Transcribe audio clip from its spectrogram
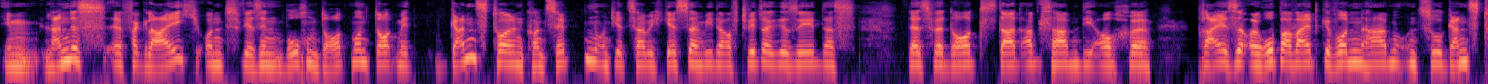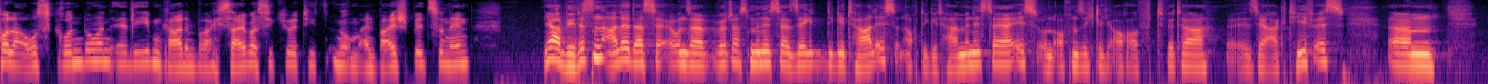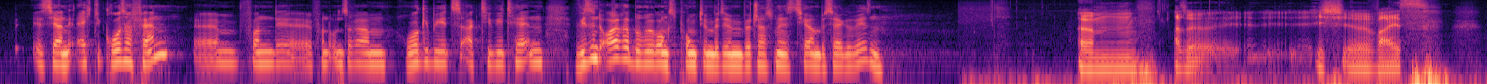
im Landesvergleich und wir sind Bochum-Dortmund dort mit ganz tollen Konzepten. Und jetzt habe ich gestern wieder auf Twitter gesehen, dass, dass wir dort Startups haben, die auch äh, Preise europaweit gewonnen haben und so ganz tolle Ausgründungen erleben, gerade im Bereich Cybersecurity, nur um ein Beispiel zu nennen. Ja, wir wissen alle, dass unser Wirtschaftsminister sehr digital ist und auch Digitalminister ja ist und offensichtlich auch auf Twitter äh, sehr aktiv ist. Ähm, ist ja ein echt großer Fan ähm, von, der, von unserem Ruhrgebietsaktivitäten. Wie sind eure Berührungspunkte mit dem Wirtschaftsministerium bisher gewesen? Ähm, also ich äh, weiß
